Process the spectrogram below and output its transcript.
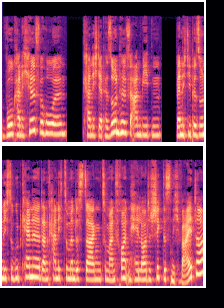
wo kann ich Hilfe holen? Kann ich der Person Hilfe anbieten? Wenn ich die Person nicht so gut kenne, dann kann ich zumindest sagen zu meinen Freunden, hey Leute, schickt es nicht weiter.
